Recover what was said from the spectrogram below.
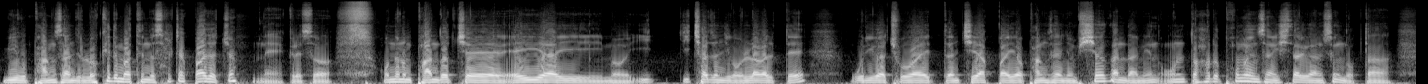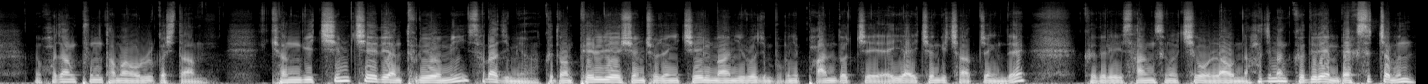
미국 방산지 로키드 마틴도 살짝 빠졌죠. 네, 그래서 오늘은 반도체 AI 뭐 2, 2차 전지가 올라갈 때 우리가 좋아했던 제약바이오 방산이 좀 쉬어간다면 오늘 또 하루 포모 현상에 시달릴 가능성이 높다. 화장품 다만 오를 것이다. 경기 침체에 대한 두려움이 사라지며 그동안 밸리에이션 조정이 제일 많이 이루어진 부분이 반도체 AI 전기차 업종인데 그들이 상승을 치고 올라온다. 하지만 그들의 맥스점은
